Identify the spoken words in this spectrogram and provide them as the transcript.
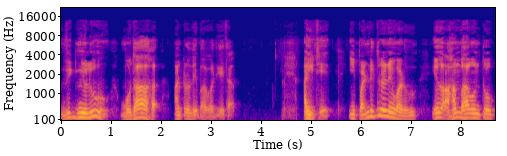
విజ్ఞులు ముదాహ అంటున్నది భగవద్గీత. అయితే ఈ పండితుడు అనేవాడు ఏదో అహంభావంతో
